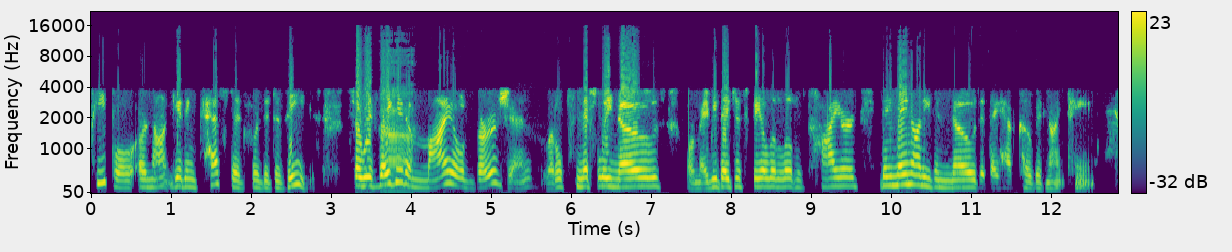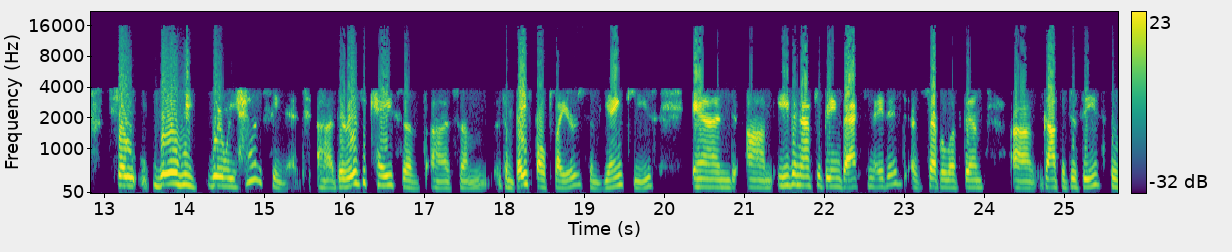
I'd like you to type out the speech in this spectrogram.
people are not getting tested for the disease. So if they get a ah. mild version, a little sniffly nose, or maybe they just feel a little tired, they may not even know that they have COVID-19. So where we where we have seen it, uh, there is a case of uh, some some baseball players, some Yankees, and um, even after being vaccinated, uh, several of them uh, got the disease. The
